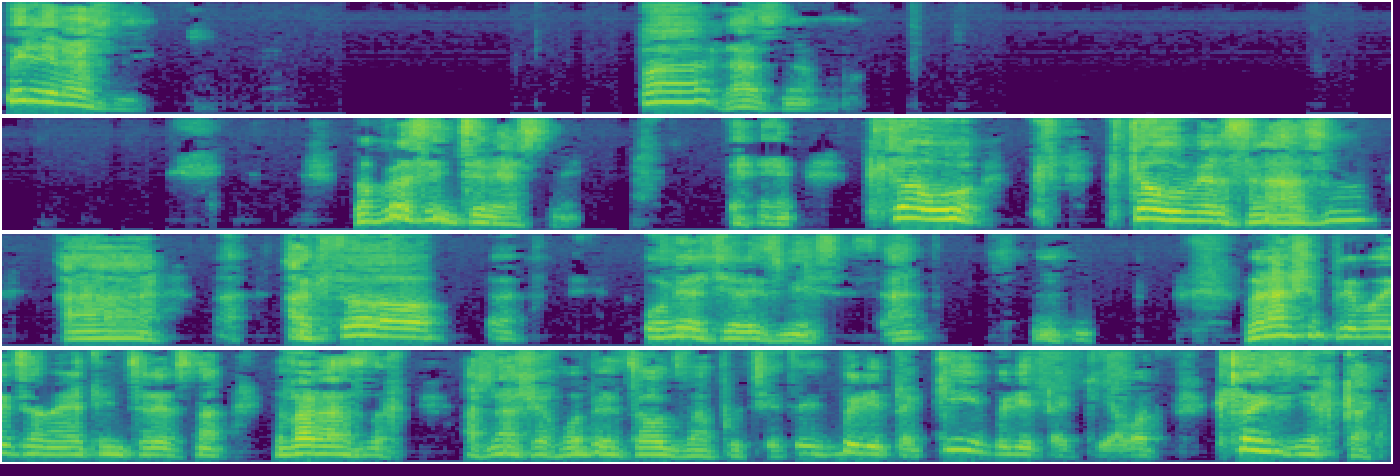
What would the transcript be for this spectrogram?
Были разные. По-разному. Вопрос интересный. Кто, кто умер сразу, а, а кто умер через месяц. А? В Раши приводится на это интересно два разных от наших мудрецов два пути. То есть были такие, были такие. А вот кто из них как?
